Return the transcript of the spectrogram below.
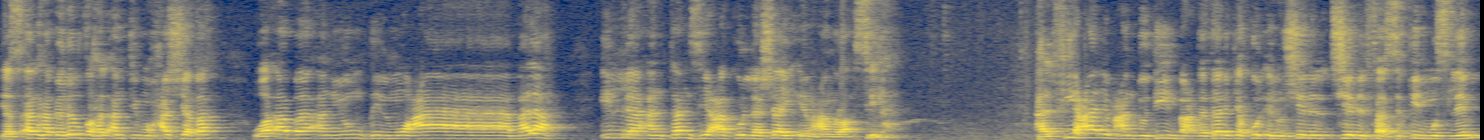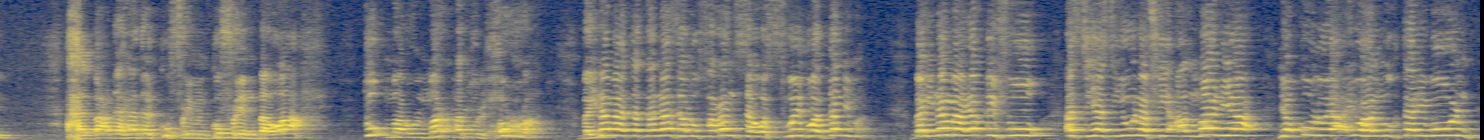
يسألها بغلظة هل أنت محجبة؟ وأبى أن يمضي المعاملة إلا أن تنزع كل شيء عن رأسها. هل في عالم عنده دين بعد ذلك يقول إنه شين شين الفاسقين مسلم؟ هل بعد هذا الكفر من كفر بواح تؤمر المرأة الحرة؟ بينما تتنازل فرنسا والسويد والدنمارك. بينما يقف السياسيون في ألمانيا يقول يا أيها المغتربون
